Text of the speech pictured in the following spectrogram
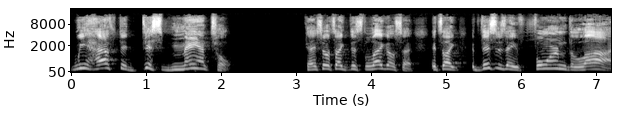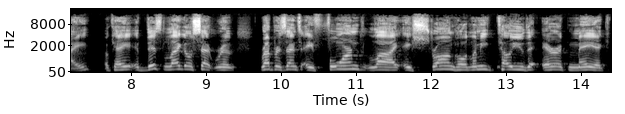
we have to dismantle. Okay. So it's like this Lego set. It's like, if this is a formed lie, okay, if this Lego set re- represents a formed lie, a stronghold, let me tell you the Aramaic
